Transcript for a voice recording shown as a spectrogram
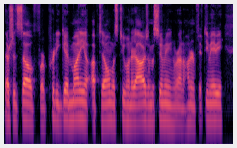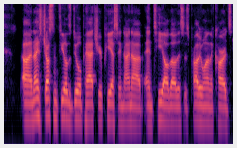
That should sell for pretty good money, up to almost $200. I'm assuming around 150 maybe. Uh, nice Justin Fields dual patch here, PSA 9 out of NT, although this is probably one of the cards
